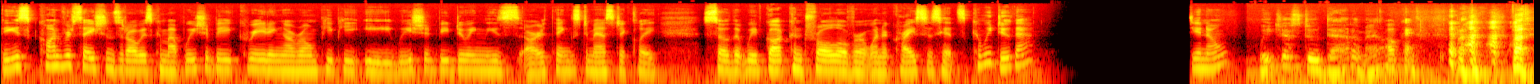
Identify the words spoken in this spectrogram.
These conversations that always come up, we should be creating our own PPE. We should be doing these our things domestically so that we've got control over it when a crisis hits. Can we do that? Do you know? We just do data, man. Okay. but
